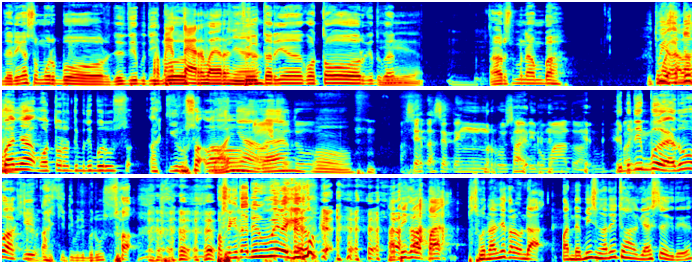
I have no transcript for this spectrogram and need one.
Jadi kan sumur bor. Jadi tiba-tiba meter bayarnya. filternya kotor gitu kan. Iya. Harus menambah. Itu Wih, ada banyak motor tiba-tiba rusak, aki rusak lah. Banyak Nah, kan. Oh. aset-aset yang rusak di rumah tuh. Tiba-tiba ya tuh aki aki tiba-tiba rusak. Pas kita ada duit lagi tuh. Tapi kalau pa- sebenarnya kalau enggak pandemi sebenarnya itu hal biasa gitu ya.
